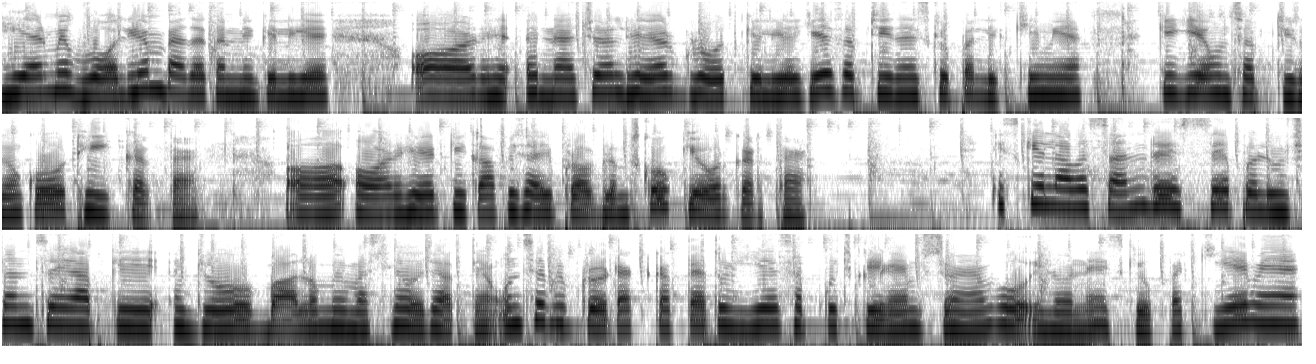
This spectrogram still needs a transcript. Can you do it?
हेयर में वॉल्यूम पैदा करने के लिए और नेचुरल हेयर ग्रोथ के लिए ये सब चीज़ें इसके ऊपर लिखी हुई हैं कि ये उन सब चीज़ों को ठीक करता है और हेयर की काफ़ी सारी प्रॉब्लम्स को क्योर करता है। इसके अलावा सन रेज से पोल्यूशन से आपके जो बालों में मसले हो जाते हैं, उनसे भी प्रोटेक्ट करता है तो ये सब कुछ क्लेम्स जो हैं वो इन्होंने इसके ऊपर किए हुए हैं।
